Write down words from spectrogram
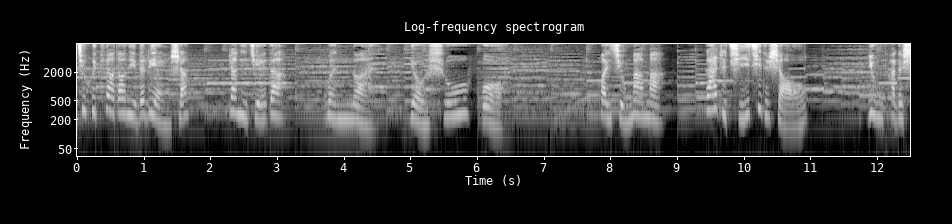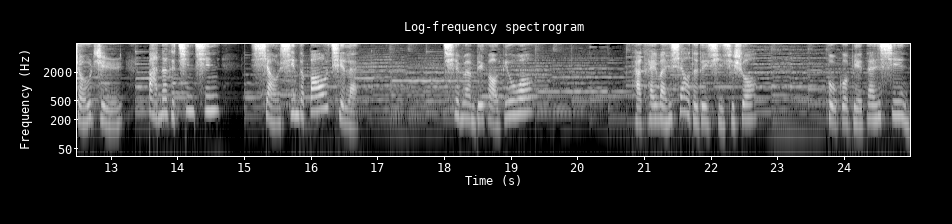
就会跳到你的脸上，让你觉得温暖又舒服。浣熊妈妈拉着琪琪的手，用她的手指把那个亲亲。小心的包起来，千万别搞丢哦。他开玩笑的对琪琪说：“不过别担心，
